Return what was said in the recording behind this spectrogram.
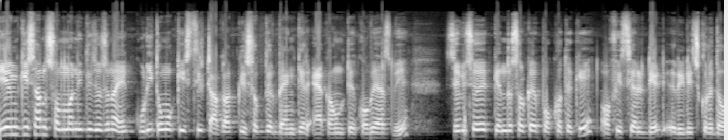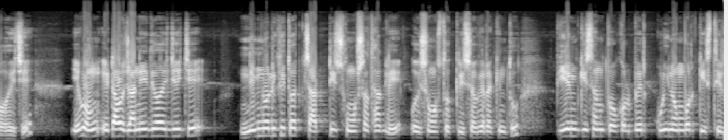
পিএম কিষাণ সম্মান নিধি যোজনায় কুড়িতম কিস্তির টাকা কৃষকদের ব্যাংকের অ্যাকাউন্টে কবে আসবে, সে বিষয়ে কেন্দ্র সরকারের পক্ষ থেকে অফিসিয়াল ডেট রিলিজ করে দেওয়া হয়েছে এবং এটাও জানিয়ে দেওয়া হয়েছে নিম্নলিখিত চারটি সমস্যা থাকলে ওই সমস্ত কৃষকেরা কিন্তু পিএম কিষাণ প্রকল্পের কুড়ি নম্বর কিস্তির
